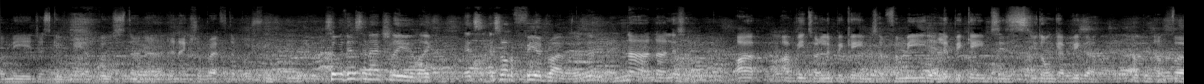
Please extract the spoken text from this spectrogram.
for me, it just gives me a boost and a, an extra breath to push through. So it isn't actually like it's it's not a fear driver, is it? Nah, nah. Listen, I I've been to Olympic Games, and for me, Olympic Games is you don't get bigger. And for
